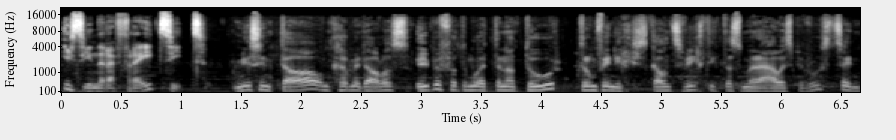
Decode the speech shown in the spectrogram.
in seiner Freizeit. Wir sind da und kommen alles über von der Mutter Natur. Darum finde ich es ganz wichtig, dass wir auch ein Bewusstsein,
